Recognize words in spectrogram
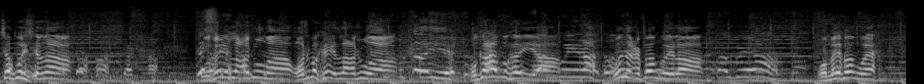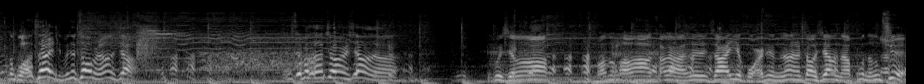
这不行啊！我可以拉住吗？我是不是可以拉住啊？不可以，我干啥不可以啊？犯规了，我哪儿犯规了？犯规了。我没犯规，那我在，你们就照 不上相。你怎么可能照上相呢？不行啊，王东鹏啊，咱俩是咱俩一伙儿，你们让他照相呢，不能去。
